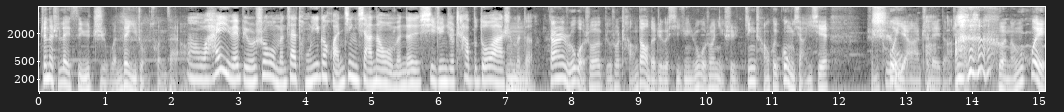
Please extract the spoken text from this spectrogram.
真的是类似于指纹的一种存在啊。嗯，我还以为，比如说我们在同一个环境下，那我们的细菌就差不多啊什么的。嗯当然，如果说比如说肠道的这个细菌，如果说你是经常会共享一些什么唾液啊之类的，这个可能会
